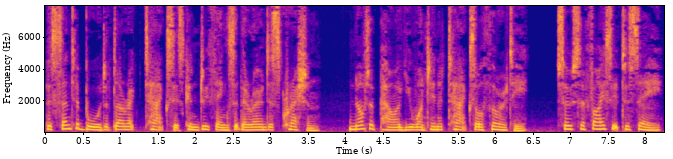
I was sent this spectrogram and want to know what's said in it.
the Central Board of Direct Taxes can do things at their own discretion. Not a power you want in a tax authority. So suffice it to say,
